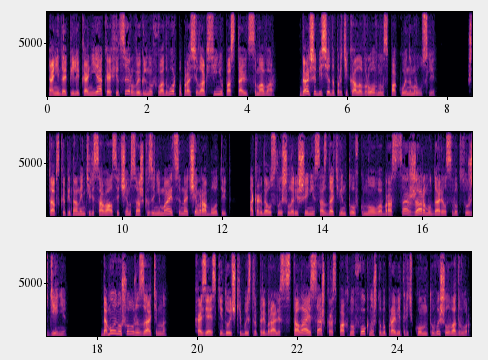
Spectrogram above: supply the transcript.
Они допили коньяк, и офицер, выглянув во двор, попросил Аксинью поставить самовар. Дальше беседа протекала в ровном, спокойном русле. Штабс-капитан интересовался, чем Сашка занимается и над чем работает, а когда услышал о решении создать винтовку нового образца, жаром ударился в обсуждение. Домой он ушел уже затемно. Хозяйские дочки быстро прибрали со стола, и Сашка, распахнув окна, чтобы проветрить комнату, вышел во двор.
